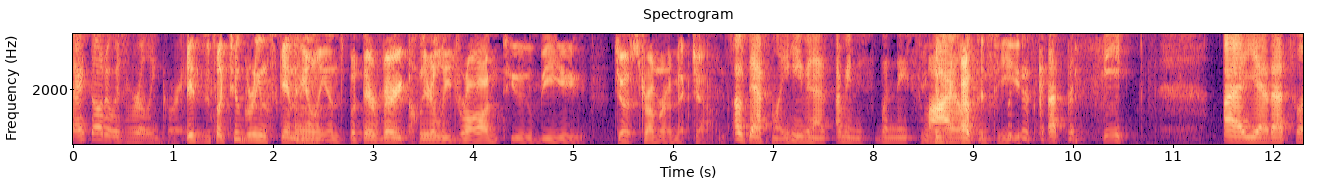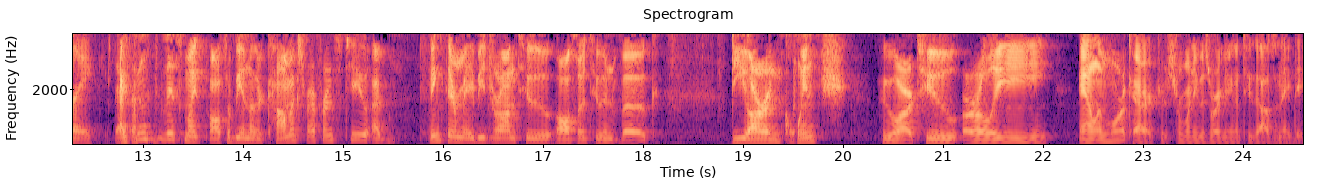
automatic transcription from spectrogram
I thought it was really great. It's like two green skin aliens, but they're very clearly drawn to be Joe Strummer and Mick Jones. oh, definitely. He even has. I mean, he's, when he smiles, got the teeth. He's got the teeth. Uh, yeah, that's like. I That's a- think this might also be another comics reference to you. I think they're maybe drawn to also to invoke D.R. and Quinch, who are two early Alan Moore characters from when he was working on 2000 AD.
